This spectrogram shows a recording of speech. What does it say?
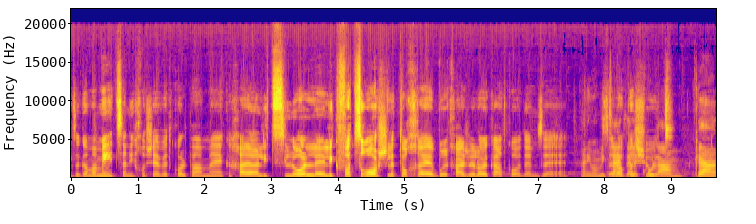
זה גם אמיץ, אני חושבת, כל פעם uh, ככה לצלול, uh, לקפוץ ראש לתוך uh, בריכה שלא הכרת קודם, זה אני ממליצה זה את לא זה פשוט. לכולם. כן,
